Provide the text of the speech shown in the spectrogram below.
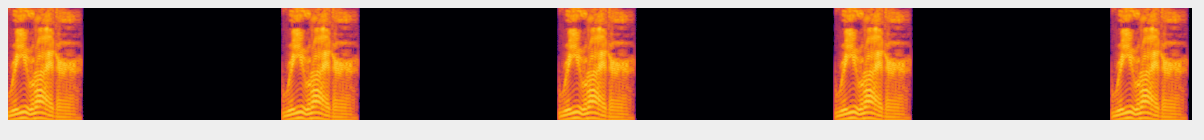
rewriter. Rewriter. Rewriter. Rewriter. Rewriter.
